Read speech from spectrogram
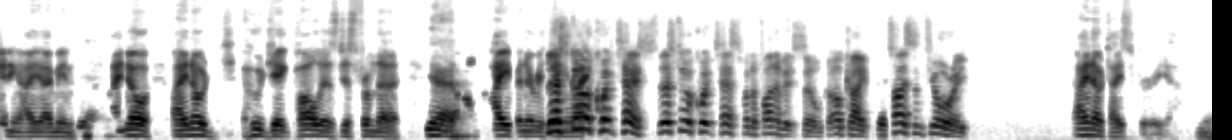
kidding. I, I mean, Yeah. I know, I know who Jake Paul is just from the Yeah. hype and everything. Let's do right? a quick test. Let's do a quick test for the fun of it, Silk. Okay, Tyson Fury, I know Tyson Fury. Yeah.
